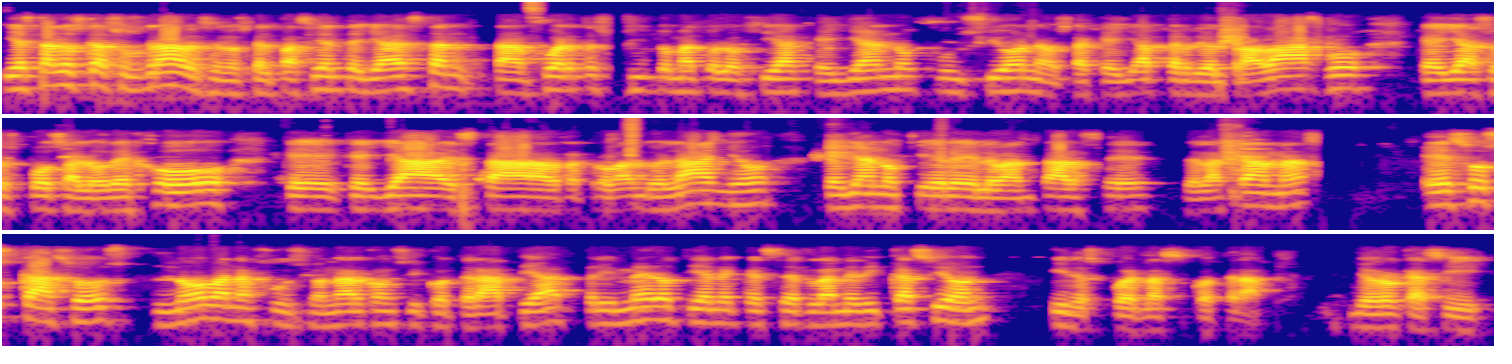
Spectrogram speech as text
Y están los casos graves en los que el paciente ya es tan, tan fuerte su sintomatología que ya no funciona, o sea, que ya perdió el trabajo, que ya su esposa lo dejó, que, que ya está reprobando el año, que ya no quiere levantarse de la cama esos casos no van a funcionar con psicoterapia. Primero tiene que ser la medicación y después la psicoterapia. Yo creo que así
